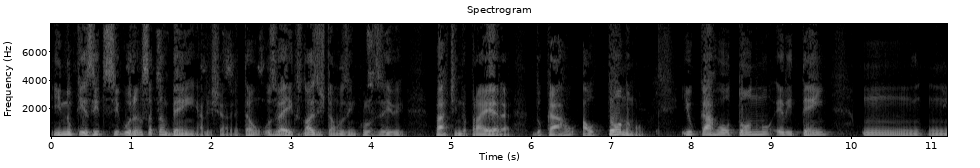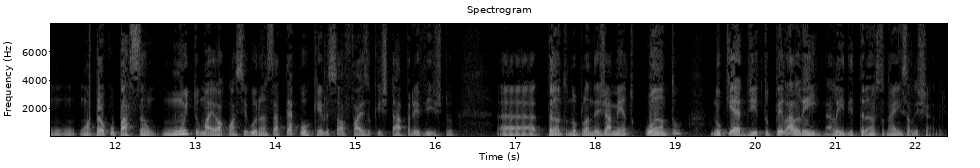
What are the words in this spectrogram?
E no quesito segurança também, Alexandre. Então, os veículos, nós estamos, inclusive, partindo para a era do carro autônomo, e o carro autônomo ele tem um, um, uma preocupação muito maior com a segurança, até porque ele só faz o que está previsto uh, tanto no planejamento quanto no que é dito pela lei, na lei de trânsito, não é isso, Alexandre?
